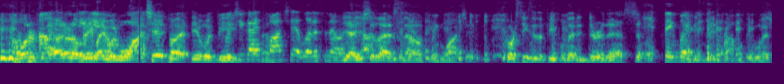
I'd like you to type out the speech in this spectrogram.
I wonder if any, I don't know if anybody would watch it, but it would be. Would you guys uh, watch it? Let us know. Yeah, you should let us know if you'd watch it. Of course, these are the people that endure this, so They would. they probably would.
